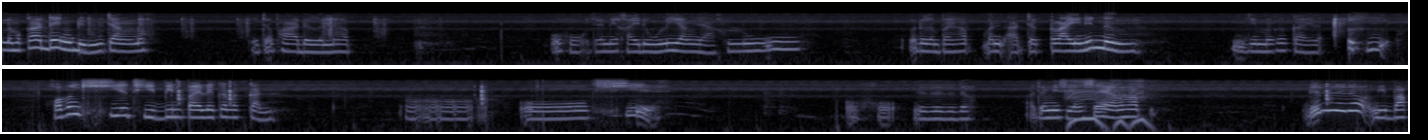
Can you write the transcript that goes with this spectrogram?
แล้วมันก็เด้งดึงจังเนาะเดี๋ยวจะพาเดินนะครับ โอ้โห จะมีใครดูหรือยังอยากรู้ ก็เดินไปครับ มันอาจจะไกลนิดหนึ่ง จริงๆมันก็ไกลแหละอื้อหือขอเป็นเคียร์ทีบินไปเลยก็แล้วกันอ๋อโอเค โอ้โห เดี๋ยวเดี๋ยวเดี๋ยวอาจจะมีเสียงแทรกนะครับ เดี๋ยวเดี๋ยวเดี๋ยวมีบั๊ก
